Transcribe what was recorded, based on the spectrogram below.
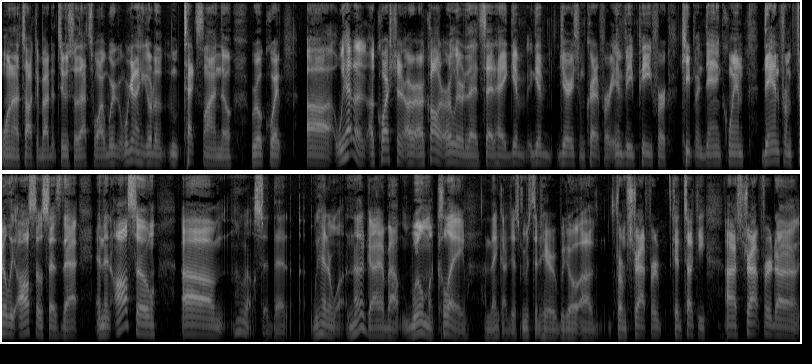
want to talk about it too, so that's why we're we're gonna go to the text line though real quick. Uh, we had a, a, question or a caller earlier that said, "Hey, give give Jerry some credit for MVP for keeping Dan Quinn." Dan from Philly also says that, and then also um, who else said that? We had a, another guy about Will McClay. I think I just missed it. Here we go uh, from Stratford, Kentucky, uh, Stratford, uh,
